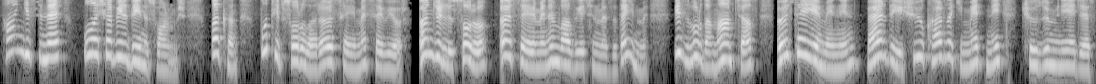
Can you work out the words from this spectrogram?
hangisine ulaşabildiğini sormuş. Bakın bu tip soruları ÖSYM seviyor. Öncüllü soru ÖSYM'nin vazgeçilmezi değil mi? Biz burada ne yapacağız? ÖSYM'nin verdiği şu yukarıdaki metni çözümleyeceğiz.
